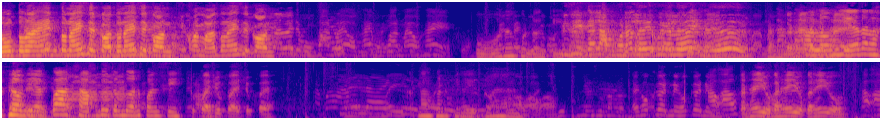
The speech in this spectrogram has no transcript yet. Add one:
ตรงตรงไหนให้ตรงไหนให้เสร็จก่อนตรงไหนให้เสร็จก่อนค่อยหมานตรงไหนให้เสร็จก่อน โอ้ถ้าคนโดนตีพี่ซี่กันหลับคนนั้นเลยคุยกันเลยเออเราลมเยอะแต่เราลมเยอะกว่าครับ ดูจำนวนคนสิชุบไปชุบไปชุบไปบางคนคือเยอะมากเขาเกิดหนึ่งเขาเกิดหนึ่งเอาเอากันให้อยู่กันให้อยู่กันให้อยู่เอาเอา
